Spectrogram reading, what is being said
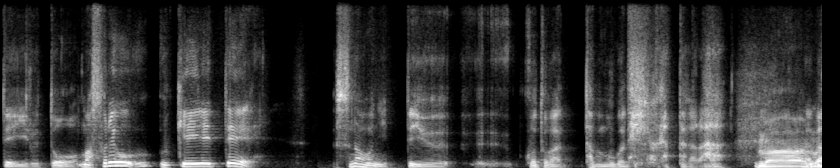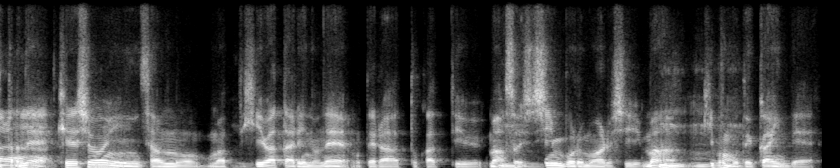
ていると、まあ、それを受け入れて素直にっていうことが多分僕はできなかったから。まあまたね継承院さんも、まあ、日渡りのねお寺とかっていうまあそういうシンボルもあるし、まあ規模もでかいんで、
